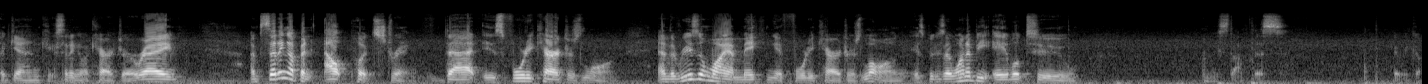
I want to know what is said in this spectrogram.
Again, setting up a character array. I'm setting up an output string that is 40 characters long. And the reason why I'm making it 40 characters long is because I want to be able to, let me stop this. There we go.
